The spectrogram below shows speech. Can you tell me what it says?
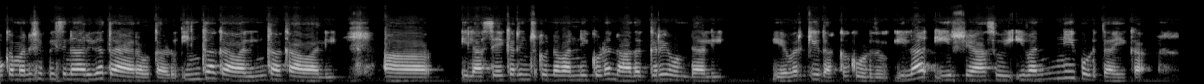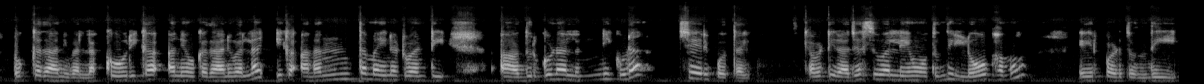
ఒక మనిషి పిసినారిగా తయారవుతాడు. ఇంకా కావాలి ఇంకా కావాలి. ఆ ఇలా సేకరించుకున్నవన్నీ కూడా నా దగ్గరే ఉండాలి. ఎవరికి దక్కకూడదు. ఇలా ఈర్ష్యాసు ఇవన్నీ పుడతాయి ఇక. ఒక్కదాని వల్ల కోరిక అనే ఒక దాని వల్ల ఇక అనంతమైనటువంటి ఆ దుర్గుణాలన్నీ కూడా చేరిపోతాయి. కాబట్టి రజస్సు వల్ల ఏమవుతుంది? లోభము ఏర్పడుతుంది.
